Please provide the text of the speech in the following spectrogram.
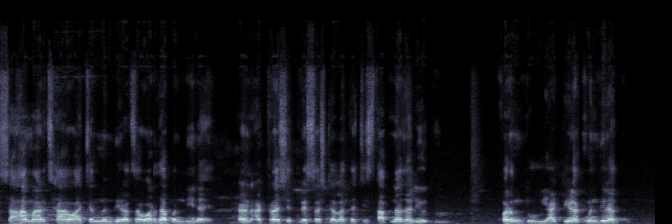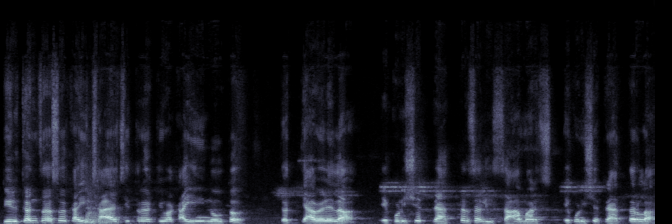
सहा मार्च हा वाचन मंदिराचा वर्धापन दिन आहे कारण अठराशे त्रेसष्टला त्याची स्थापना झाली होती. परंतु या टिळक मंदिरात टिळकांचं असं काही छायाचित्र किंवा काही नव्हतं तर त्यावेळेला एकोणीसशे त्र्याहत्तर साली सहा मार्च एकोणीसशे त्र्याहत्तरला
